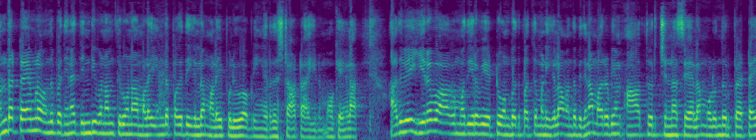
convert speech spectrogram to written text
அந்த டைமில் வந்து பார்த்திங்கன்னா திண்டிவனம் திருவண்ணாமலை இந்த பகுதிகளில் மழைப்பொழிவு அப்படிங்கிறது ஸ்டார்ட் ஆகிடும். ஓகேங்களா அதுவே இரவு ஆகும்போது இரவு எட்டு ஒன்பது பத்து மணிக்கெல்லாம் வந்து பார்த்திங்கன்னா மறுபடியும் ஆத்தூர் சின்ன சேலம் உளுந்தூர்பேட்டை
